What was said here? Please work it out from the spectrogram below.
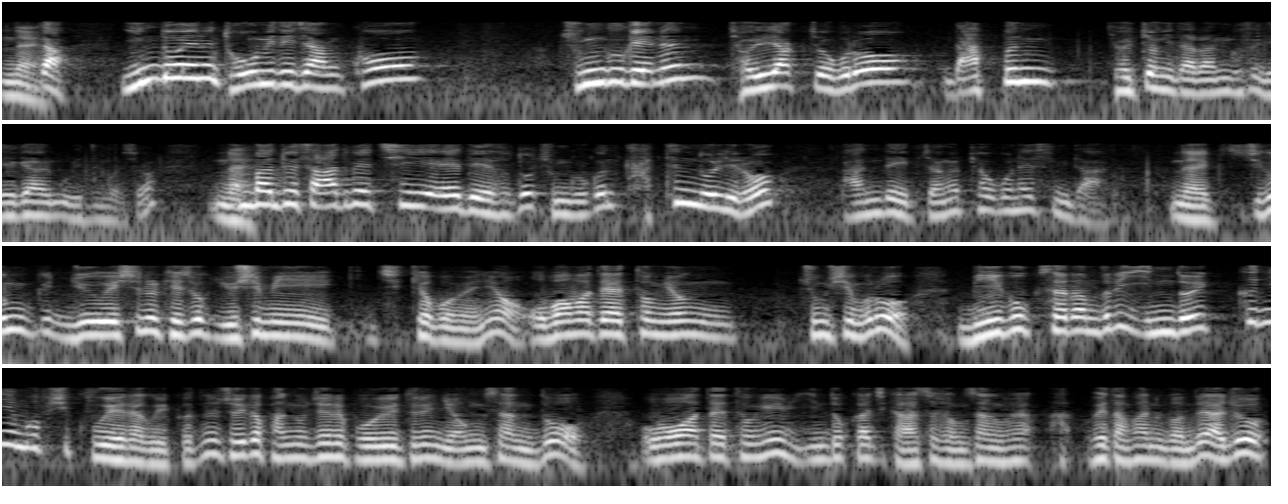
네. 그러니까 인도에는 도움이 되지 않고 중국에는 전략적으로 나쁜 결정이다라는 것을 얘기하고 있는 거죠. 네. 한반도의 사드 배치에 대해서도 중국은 같은 논리로 반대 입장을 펴곤 했습니다. 네, 지금 그 유해신을 계속 유심히 지켜보면요. 오바마 대통령 중심으로 미국 사람들이 인도에 끊임없이 구애를 하고 있거든요. 저희가 방금 전에 보여드린 영상도 오바마 대통령이 인도까지 가서 정상회담하는 건데 아주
